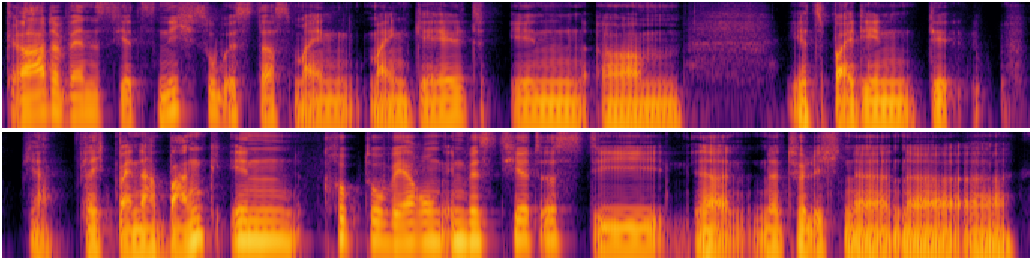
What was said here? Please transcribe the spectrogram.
gerade wenn es jetzt nicht so ist, dass mein, mein Geld in, ähm, jetzt bei den, die, ja, vielleicht bei einer Bank in Kryptowährung investiert ist, die ja, natürlich eine, eine, äh,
